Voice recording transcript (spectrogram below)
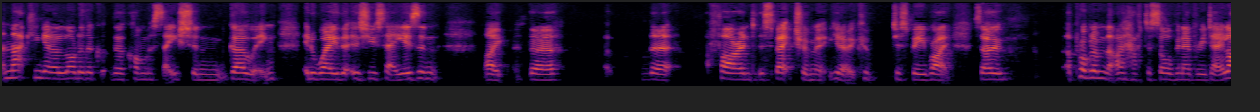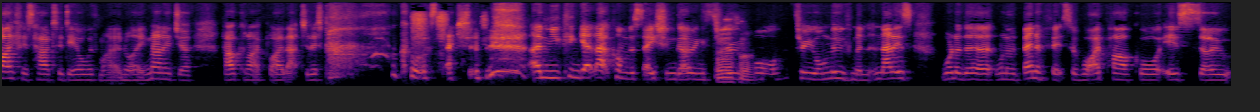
and that can get a lot of the, the conversation going in a way that as you say isn't like the the far end of the spectrum you know it could just be right so a problem that I have to solve in everyday life is how to deal with my annoying manager. How can I apply that to this parkour session? And you can get that conversation going through mm-hmm. your through your movement. And that is one of the one of the benefits of why parkour is so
